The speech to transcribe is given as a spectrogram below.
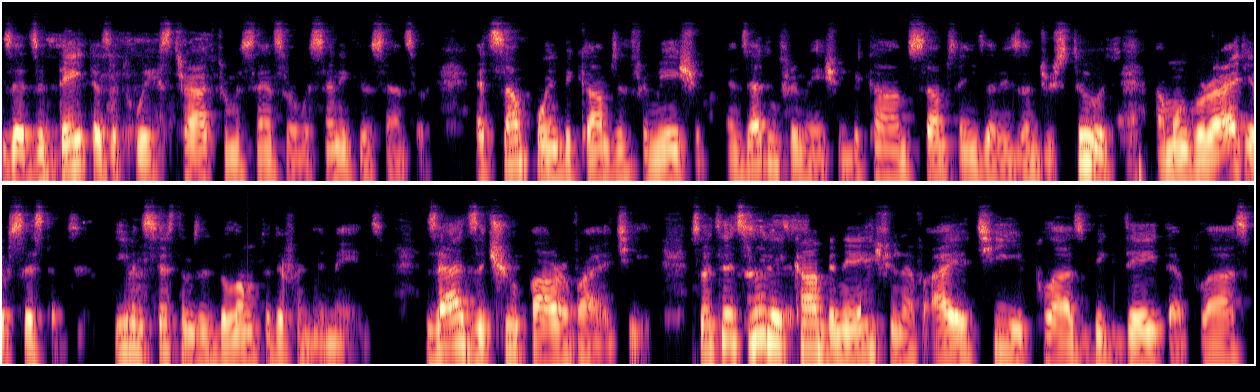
that the data that we extract from a sensor, we're sending to a sensor, at some point becomes information. And that information becomes something that is understood among variety of systems, even systems that belong to different domains. That's the true power of IoT. So it's, it's really a combination of IoT plus big data plus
